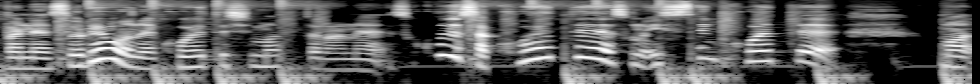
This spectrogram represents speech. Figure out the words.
っぱねそれをね超えてしまったらねそこでさ超えてその一線超えてまあ、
